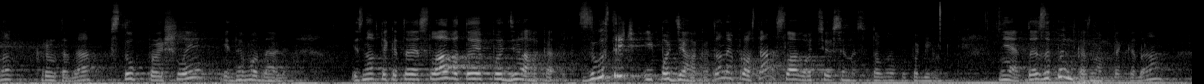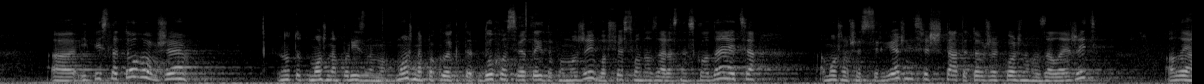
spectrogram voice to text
Ну, круто, да? Вступ пройшли, йдемо далі. І знов таки, то є слава, то є подяка. Зустріч і подяка. То не просто а, слава Отцю і Сину і Святому Духові побігли. Ні, то є зупинка знов таки, да? Е, і після того вже Ну тут можна по-різному. Можна покликати Духа Святий допоможи, бо щось воно зараз не складається, а можна щось серйозніше читати, то вже кожного залежить. Але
